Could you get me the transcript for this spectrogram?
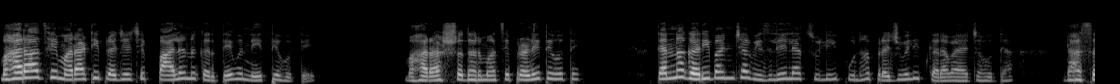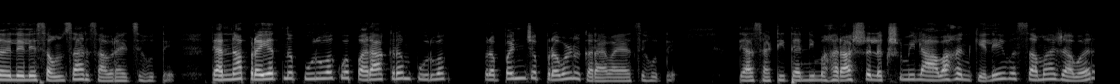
महाराज हे मराठी प्रजेचे पालन करते व नेते होते. महाराष्ट्र धर्माचे प्रणेते होते. त्यांना गरिबांच्या विजलेल्या चुली पुन्हा प्रज्वलित करावयाच्या होत्या. ढासळलेले संसार सावरायचे होते. त्यांना प्रयत्नपूर्वक व पराक्रमपूर्वक प्रपंच प्रवण करावयाचे होते. त्यासाठी त्यांनी महाराष्ट्र लक्ष्मीला आवाहन केले व समाजावर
